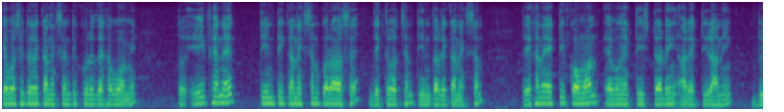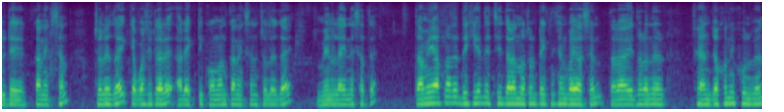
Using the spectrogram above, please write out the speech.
ক্যাপাসিটারের কানেকশানটি করে দেখাবো আমি। তো এই ফ্যানে তিনটি কানেকশান করা আছে, দেখতে পাচ্ছেন, তিন তারের কানেকশান। তো এখানে একটি কমন এবং একটি স্টার্টিং আর একটি রানিং, দুইটা কানেকশান চলে যায় ক্যাপাসিটারে আর একটি কমন কানেকশান চলে যায় মেন লাইনের সাথে। তো আমি আপনাদের দেখিয়ে দিচ্ছি, যারা নতুন টেকনিশিয়ান ভাই আছেন, তারা এই ধরনের ফ্যান যখনই খুলবেন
